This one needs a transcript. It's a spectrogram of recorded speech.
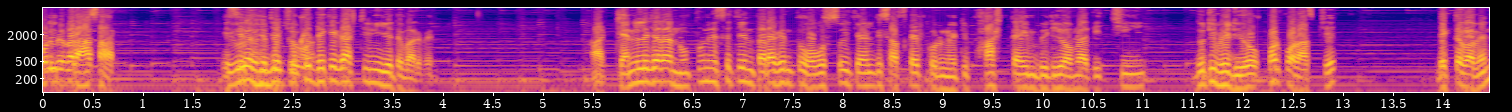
করবে এবার আসার। এগুলো চোখে দেখে গাছটি নিয়ে যেতে পারবেন। আর চ্যানেলে যারা নতুন এসেছেন তারা কিন্তু অবশ্যই চ্যানেলটি সাবস্ক্রাইব করুন। এটি ফার্স্ট টাইম ভিডিও আমরা দিচ্ছি। দুটি ভিডিও পরপর আসছে। দেখতে পাবেন।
